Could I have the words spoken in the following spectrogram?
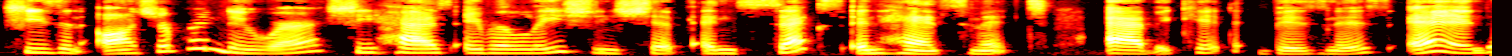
She's an entrepreneur. She has a relationship and sex enhancement advocate business and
